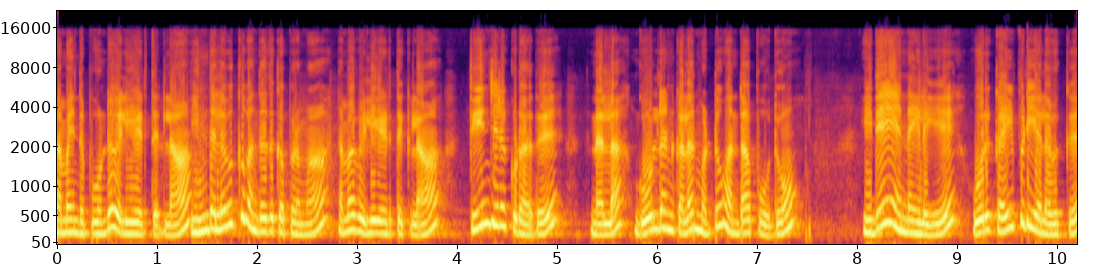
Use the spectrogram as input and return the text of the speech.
நம்ம இந்த பூண்டை வெளியே எடுத்துடலாம். இந்த அளவுக்கு வந்ததுக்கப்புறமா நம்ம வெளியே எடுத்துக்கலாம். தீஞ்சிடக்கூடாது. நல்லா கோல்டன் கலர் மட்டும் வந்தால் போதும். இதே எண்ணெயிலேயே ஒரு கைப்பிடி அளவுக்கு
